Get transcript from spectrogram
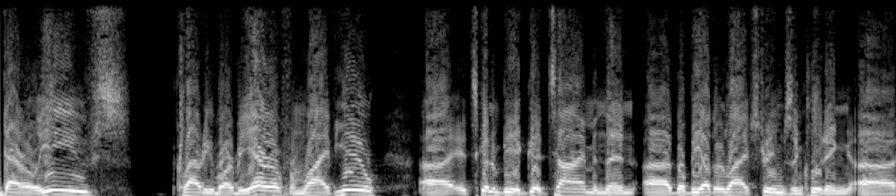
Derral Eves, Claudio Barbiero from LiveU. Uh, it's going to be a good time, and then uh, there'll be other live streams, including uh,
